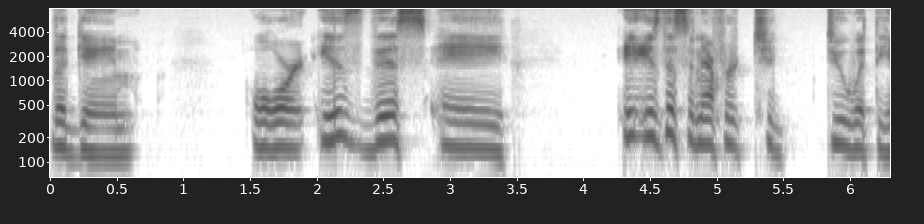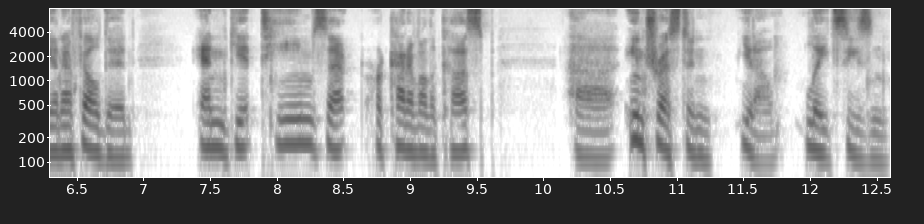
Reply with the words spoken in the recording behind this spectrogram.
the game, or is this a is this an effort to do what the NFL did and get teams that are kind of on the cusp uh, interest in you know late season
